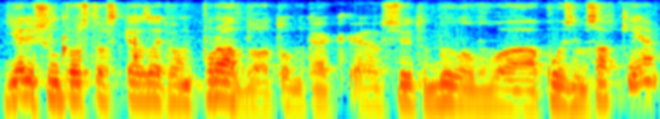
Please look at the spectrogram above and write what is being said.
Я решил просто рассказать вам правду о том, как все это было в позднем совке.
